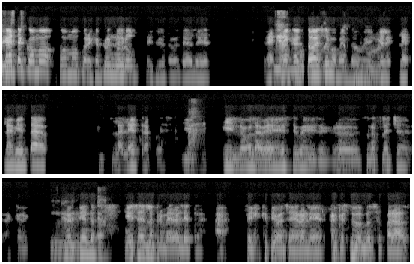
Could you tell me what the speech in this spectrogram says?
encanta cómo, cómo, por ejemplo, Noodle, yo te voy a leer. Eh, Me encantó ese momento, güey, que le, le- le avienta la letra, pues, y, luego la ve este güey y dice, "Ah, es una flecha acá, no No entiendo. Y esa es la primera letra. Ah, sí, que te iba a enseñar a leer, aunque estuvimos separados.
